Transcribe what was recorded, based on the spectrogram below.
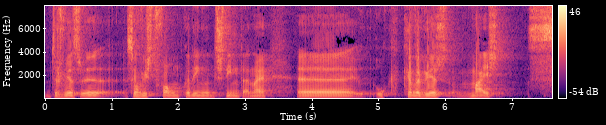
muitas vezes eh, são vistos de forma um bocadinho distinta, não é? Eh, o que cada vez mais se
